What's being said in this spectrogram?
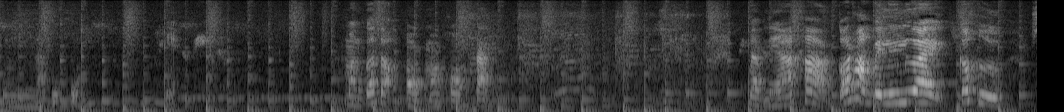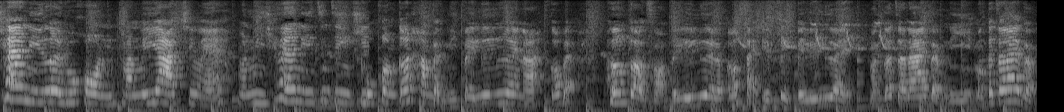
ตรงนี้นะทุกคน เนี่ย มันก็จะออกมาพร้อมกัน แบบนี้ค่ะ ก็ทำไปเรื่อยๆ ก็คือแค่นี้เลยทุกคนมันไม่ยากใช่ไหมมันมีแค่นี้จริงๆทุกคนก็ทำแบบนี้ไปเรื่อยๆนะก็แบบเพิ่มตัวอักษรไปเรื่อยๆ แล้วก็ใส่เอฟเฟกต์ไปเรื่อยๆ มันก็จะได้แบบนี้มันก็จะได้แบบ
